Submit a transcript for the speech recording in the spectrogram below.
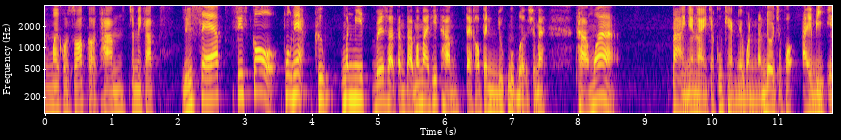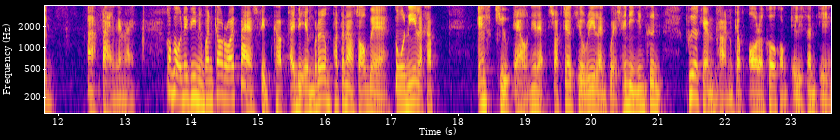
ำ Microsoft ก็ทำใช่ไหมครับ หรือ SAP Cisco พวกเนี้ยคือมันมีบริษัทต่างๆ มากมายที่ทำแต่เขาเป็นยุคบุกเบิกใช่ไหมถามว่าต่างยังไงจากคู่แข่งในวันนั้น โดยเฉพาะ IBM อะต่างยังไง เขาบอกในปี 1980 ครับ IBM เริ่มพัฒนาซอฟต์แวร์ตัวนี้แหละครับ SQL นี่แหละ Structure Query Language ให้ดียิ่งขึ้น เพื่อแข่งขันกับ Oracle ของ Ellison เอง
